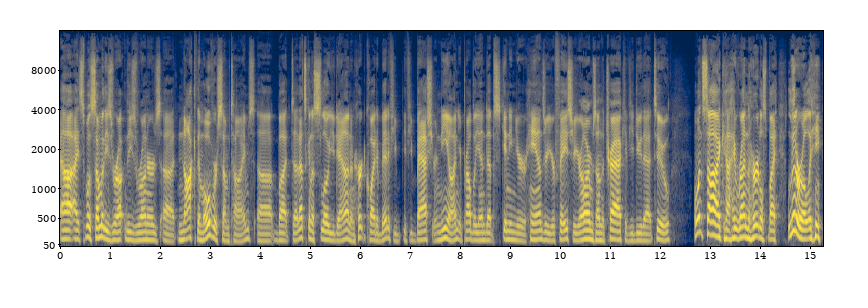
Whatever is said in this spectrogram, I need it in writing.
Uh, I suppose some of these ru- these runners uh, knock them over sometimes, uh, but uh, that's going to slow you down and hurt quite a bit. If you if you bash your knee on, you probably end up skinning your hands or your face or your arms on the track if you do that too. I once saw a guy run the hurdles by literally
